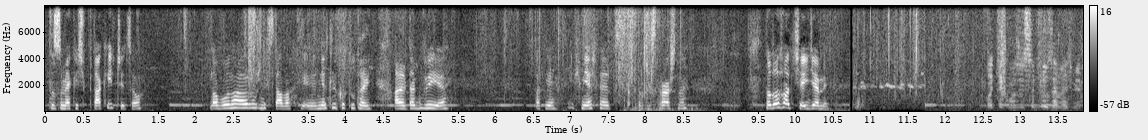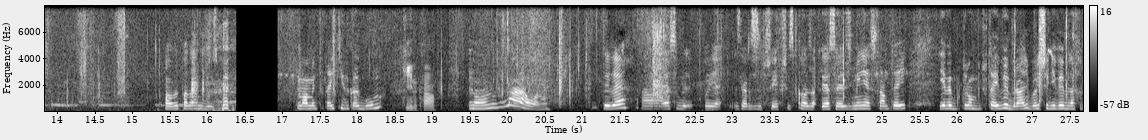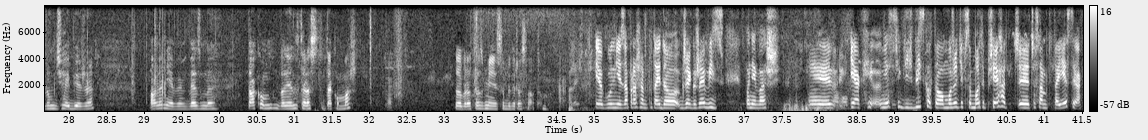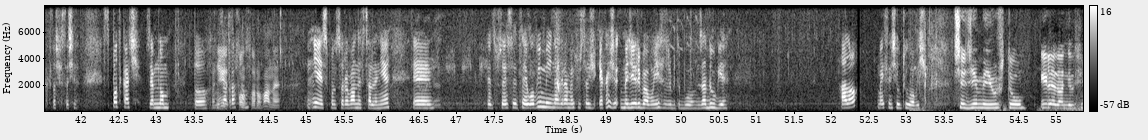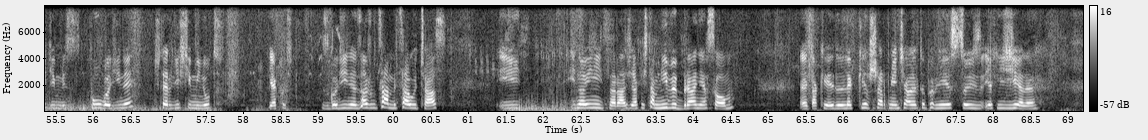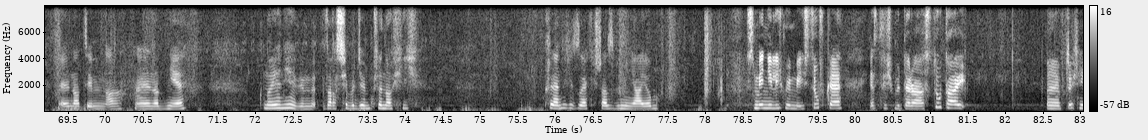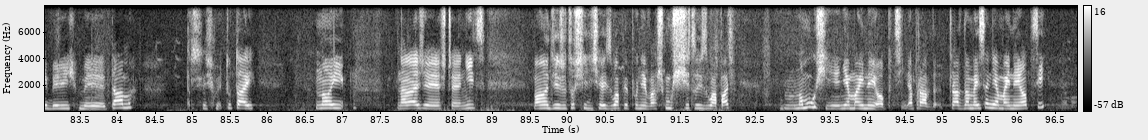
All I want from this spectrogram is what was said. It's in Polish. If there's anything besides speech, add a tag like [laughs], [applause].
To są jakieś ptaki, czy co? No bo na różnych stawach, y, nie tylko tutaj, ale tak wyje. Takie śmieszne, tr- trochę straszne. No to chodźcie, idziemy. Wojtek, może sobie bluzę weźmiesz. O, wypada mi bluzę. Mamy tutaj kilka gum. Kilka. No, mało no. Tyle, a ja sobie, o ja zaraz zepsuję wszystko, ja sobie zmienię z tamtej. Nie wiem, którą by tutaj wybrać, bo jeszcze nie wiem, na którą dzisiaj bierze. Ale nie wiem, wezmę taką. Daniel, teraz ty taką masz? Tak. Dobra, to zmienię sobie teraz na tą. I ogólnie zapraszam tutaj do Grzegorzewic, ponieważ e, jak jesteście gdzieś blisko, to możecie w soboty przyjechać. e, Czasami tutaj jest, jak ktoś chce się spotkać ze mną, to, To nie jest zapraszam. sponsorowane. nie jest sponsorowany wcale nie. E, więc tutaj sobie tutaj łowimy i nagramy jak już coś, jakaś będzie ryba, bo nie chcę, żeby to było za długie. Halo? Majsen się uczy łowić. Siedzimy już tu. Ile Daniel siedzimy? Z pół godziny? 40 minut. Jakoś z godziny zarzucamy cały czas. I, i no i nic na razie. Jakieś tam niby brania są. E, takie lekkie szarpnięcie, ale to pewnie jest coś, jakieś ziele e, na tym, na, e, na dnie. No ja nie wiem, zaraz się będziemy przenosić. Przynęty się co jakiś czas wymieniają. Zmieniliśmy miejscówkę. Jesteśmy teraz tutaj. E, Wcześniej byliśmy tam, teraz jesteśmy tutaj. No i na razie jeszcze nic. Mam nadzieję, że coś się dzisiaj złapie, ponieważ musi się coś złapać. No musi, nie ma innej opcji, naprawdę. Prawda Mason, nie ma innej opcji? Nie ma.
